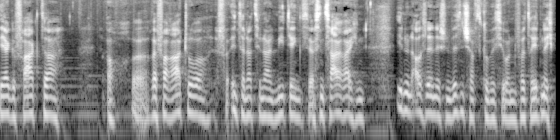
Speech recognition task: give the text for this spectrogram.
Sehr gefragter auch äh, Referator für internationalen Meetings. Er ist in zahlreichen in- und ausländischen Wissenschaftskommissionen vertreten. Ich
